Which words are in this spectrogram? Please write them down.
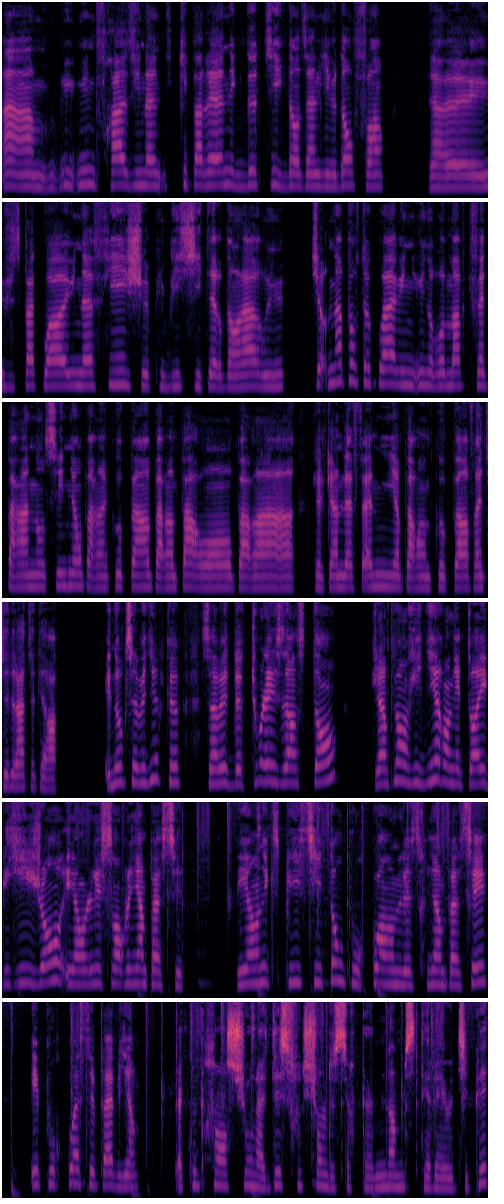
une phrase qui paraît anecdotique dans un livre d'enfant, euh, je sais pas quoi, une affiche publicitaire dans la rue, sur n'importe quoi, une, remarque faite par un enseignant, par un copain, par un parent, par un, quelqu'un de la famille, un parent de copain, enfin, etc., etc. Et donc, ça veut dire que ça va être de tous les instants, j'ai un peu envie de dire, en étant exigeant et en laissant rien passer. Et en explicitant pourquoi on ne laisse rien passer et pourquoi c'est pas bien la compréhension, la destruction de certaines normes stéréotypées.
